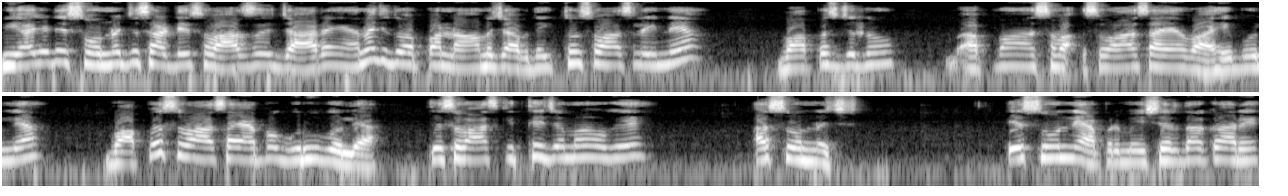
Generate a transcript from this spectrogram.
ਵੀ ਆ ਜਿਹੜੇ ਸੁਣਨ ਚ ਸਾਡੇ ਸਵਾਸ ਜਾ ਰਹੇ ਆ ਨਾ, ਜਦੋਂ ਆਪਾਂ ਨਾਮ ਜਪਦੇ, ਇੱਥੋਂ ਸਵਾਸ ਲੈਨੇ ਆ ਵਾਪਸ ਜਦੋਂ ਆਪਾਂ ਸਵਾ- ਸਵਾਸ ਆਇਆ, ਵਾਹੇ ਬੋਲਿਆ, ਵਾਪਸ ਸਵਾਸ ਆਇਆ, ਆਪਾਂ ਗੁਰੂ ਬੋਲਿਆ, ਤੇ ਸਵਾਸ ਕਿੱਥੇ ਜਮਾ ਹੋ ਗਏ? ਆ ਸੁਣਨ ਚ। ਇਹ ਸੋਨਿਆ ਪਰਮੇਸ਼ਰ ਦਾ ਘਰ ਹੈ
